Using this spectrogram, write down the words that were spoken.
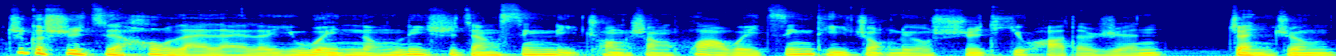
这个世界后来来了一位能力是将心理创伤化为晶体肿瘤实体化的人——战争。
